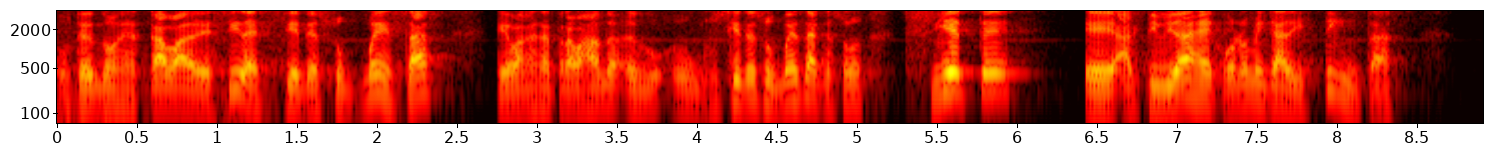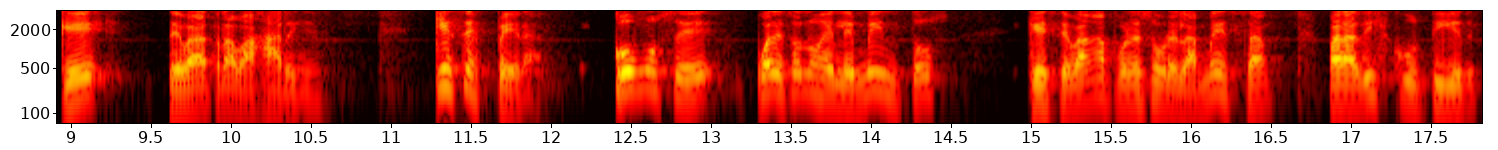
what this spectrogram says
usted nos acaba de decir, hay siete submesas que van a estar trabajando, siete submesas que son siete eh, actividades económicas distintas que se va a trabajar en él. ¿Qué se espera? ¿Cómo se, ¿Cuáles son los elementos que se van a poner sobre la mesa para discutir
